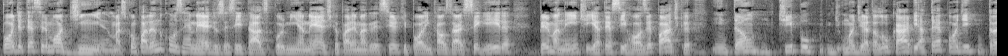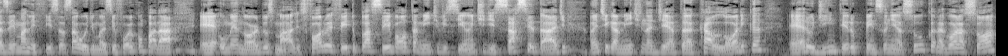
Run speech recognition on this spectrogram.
Pode até ser modinha, mas comparando com os remédios receitados por minha médica para emagrecer que podem causar cegueira, permanente e até cirrose hepática, então, tipo, uma dieta low carb até pode trazer malefício à saúde, mas se for comparar, é o menor dos males. Fora o efeito placebo altamente viciante de saciedade, antigamente na dieta calórica era o dia inteiro pensando em açúcar, agora só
